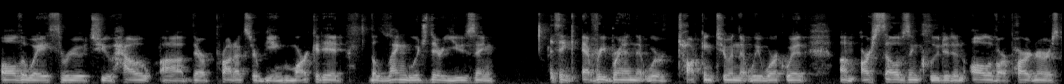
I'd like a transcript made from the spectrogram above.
all the way through to how uh, their products are being marketed, the language they're using. I think every brand that we're talking to and that we work with, um, ourselves included, and all of our partners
